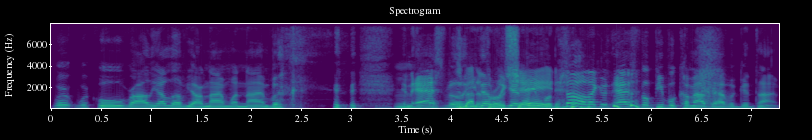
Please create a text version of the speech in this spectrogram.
We're we're cool, Raleigh. I love y'all nine one nine, but in mm. Asheville, He's about you to throw get people- shade. no, like in Asheville, people come out to have a good time.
